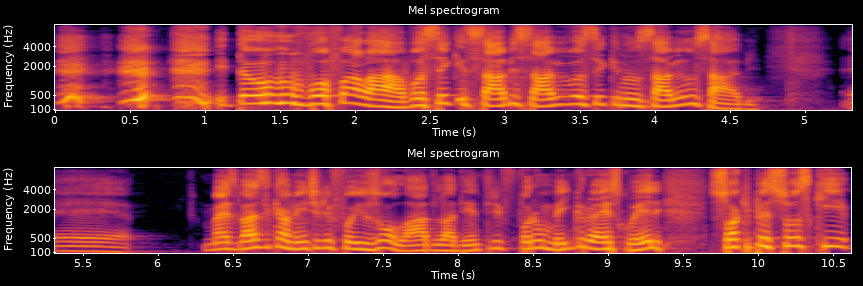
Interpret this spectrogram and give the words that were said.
então eu não vou falar. Você que sabe, sabe. Você que não sabe, não sabe. É, Mas basicamente ele foi isolado lá dentro e foram bem cruéis com ele. Só que pessoas que.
